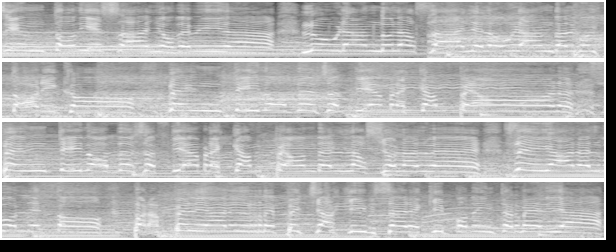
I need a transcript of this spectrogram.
110 años de vida. Logrando la hazaña, logrando algo histórico. 22 de septiembre es campeón. 22 de septiembre es campeón del Nacional B. Se gana el boleto para pelear el repechaje y ser equipo de intermedia.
